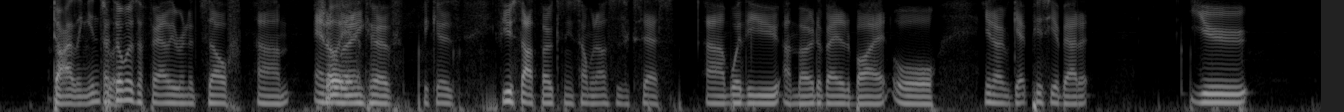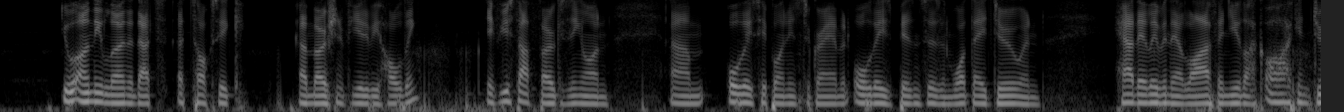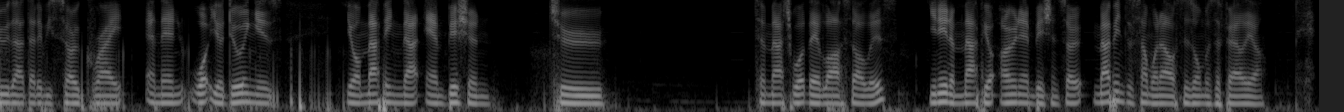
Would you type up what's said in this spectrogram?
dialing into it. It's it almost a failure in itself um, and Sure, a yeah. learning curve because if you start focusing on someone else's success, um, whether you are motivated by it or you know get pissy about it, you you'll only learn that that's a toxic emotion for you to be holding. If you start focusing on um, all these people on Instagram and all these businesses and what they do and how they live in their life, and you're like, oh, I can do that. That'd be so great. And then what you're doing is you're mapping that ambition to to match what their lifestyle is. You need to map your own ambition. So mapping to someone else is almost a failure.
